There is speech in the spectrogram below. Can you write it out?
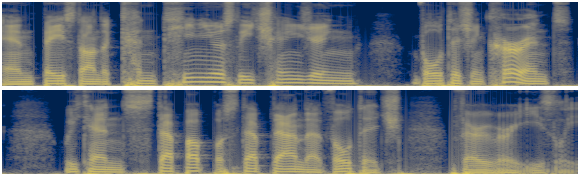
And based on the continuously changing voltage and current, we can step up or step down that voltage very, very easily.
